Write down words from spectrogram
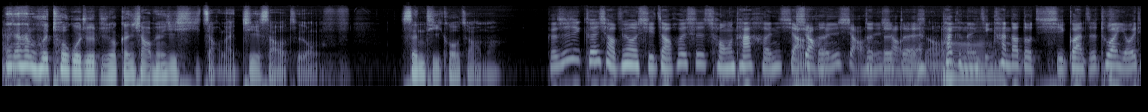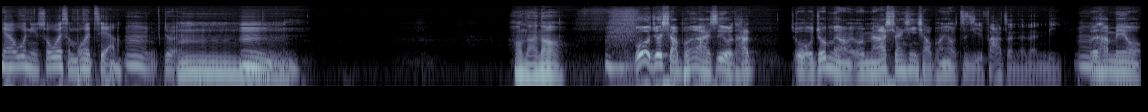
那他们会透过就是比如说跟小朋友一起洗澡来介绍这种身体构造吗？可是跟小朋友洗澡会是从他很小，小很小很小的时候，他可能已经看到都习惯，只是突然有一天会问你说为什么会这样？嗯，对，嗯嗯，好难哦。不过我觉得小朋友还是有他，我就没有我们要相信小朋友自己发展的能力，所以他没有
